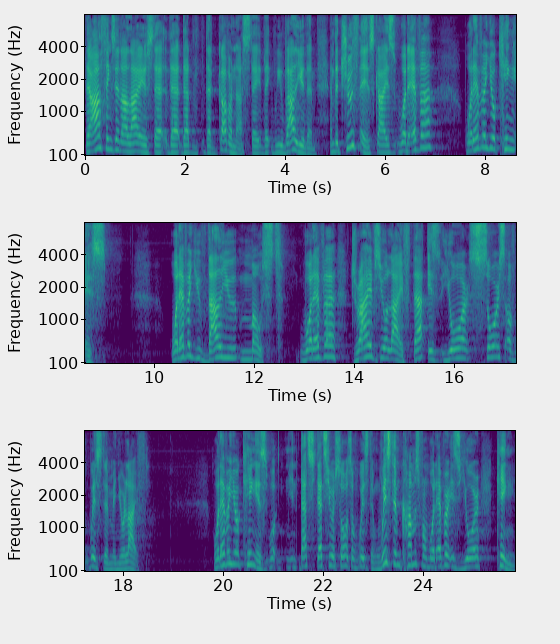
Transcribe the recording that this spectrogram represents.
There are things in our lives that, that, that, that govern us, they, they, we value them. And the truth is, guys, whatever, whatever your king is, whatever you value most, whatever drives your life, that is your source of wisdom in your life. Whatever your king is, what, that's, that's your source of wisdom. Wisdom comes from whatever is your king,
